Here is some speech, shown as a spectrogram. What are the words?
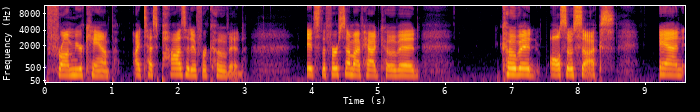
from your camp. I test positive for COVID. It's the first time I've had COVID. COVID also sucks. And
